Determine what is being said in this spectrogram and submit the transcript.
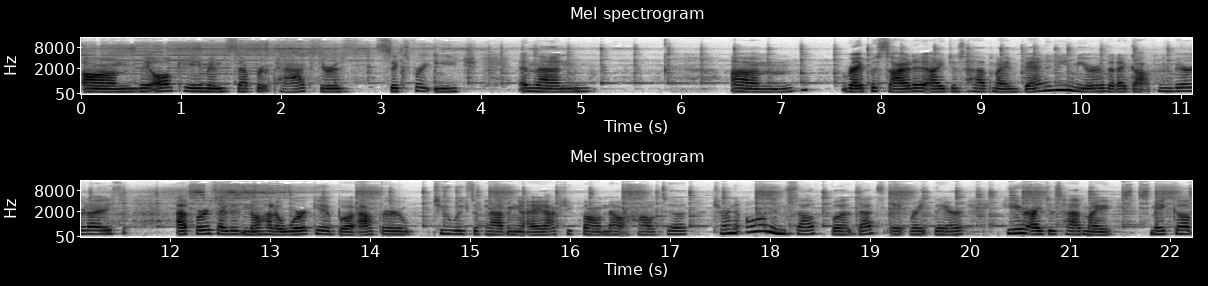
Um, they all came in separate packs. There's six for each. And then um, right beside it, I just have my vanity mirror that I got from Verydice. At first, I didn't know how to work it, but after two weeks of having it, I actually found out how to turn it on and stuff, but that's it right there. Here, I just have my makeup,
